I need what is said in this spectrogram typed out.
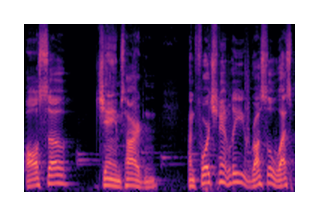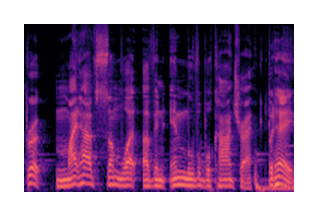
also James Harden. Unfortunately, Russell Westbrook might have somewhat of an immovable contract. But hey,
